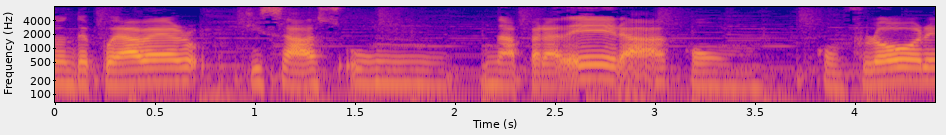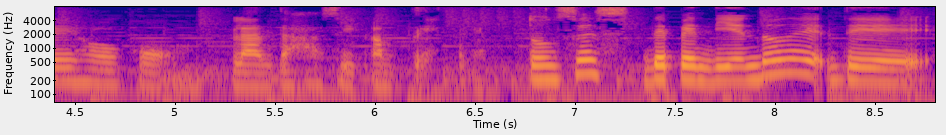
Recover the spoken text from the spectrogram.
donde puede haber quizás una pradera con, flores o con plantas así campestres. Entonces, dependiendo de,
